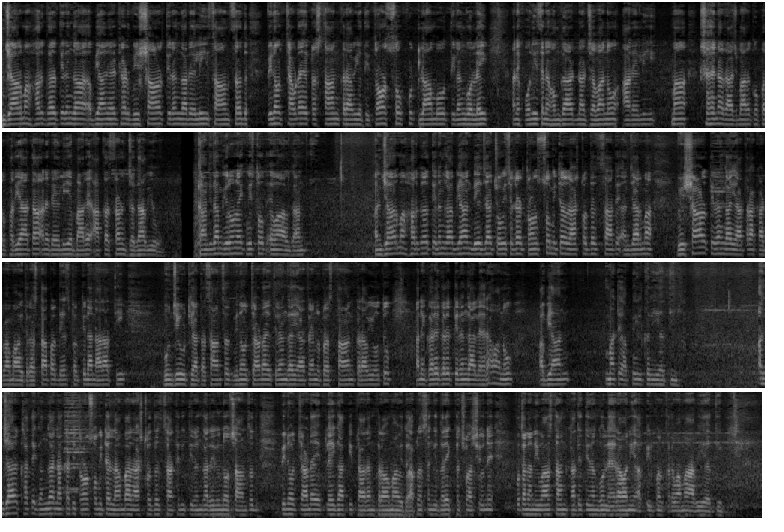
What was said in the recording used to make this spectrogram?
અંજારમાં હર ઘર તિરંગા અભિયાન હેઠળ વિશાળ તિરંગા રેલી સાંસદ વિનોદ ચાવડાએ પ્રસ્થાન કરાવી હતી. ત્રણસો ફૂટ લાંબો તિરંગો લઈ અને પોલીસ અને હોમગાર્ડના જવાનો આ રેલીમાં શહેરના રાજમાર્ગો પર ફર્યા હતા અને રેલીએ ભારે આકર્ષણ જગાવ્યું. ગાંધીધામ બ્યુરોનો એક વિસ્તૃત અહેવાલ. અંજારમાં હર ઘર તિરંગા અભિયાન બે હજાર ચોવીસ હેઠળ ત્રણસો મીટર રાષ્ટ્રધ્વજ સાથે અંજારમાં વિશાળ તિરંગા યાત્રા કાઢવામાં આવી હતી. રસ્તા પર દેશભક્તિના નારાથી ગુંજી ઉઠ્યા હતા. સાંસદ વિનોદ ચાવડાએ તિરંગા યાત્રાનું પ્રસ્થાન કરાવ્યું હતું અને ઘરે ઘરે તિરંગા લહેરાવાનું અભિયાન માટે અપીલ કરી હતી. અંજાર ખાતે ગંગા નાકાથી ત્રણસો મીટર લાંબા રાષ્ટ્રધ્વજ સાથેની તિરંગા રેલીનો સાંસદ વિનોદ ચાવડાએ ફ્લેગ આપી પ્રારંભ કરવામાં આવ્યો હતો. આ પ્રસંગે દરેક કચ્છવાસીઓને પોતાના નિવાસસ્થાન ખાતે તિરંગો લહેરાવવાની અપીલ પણ કરવામાં આવી હતી.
